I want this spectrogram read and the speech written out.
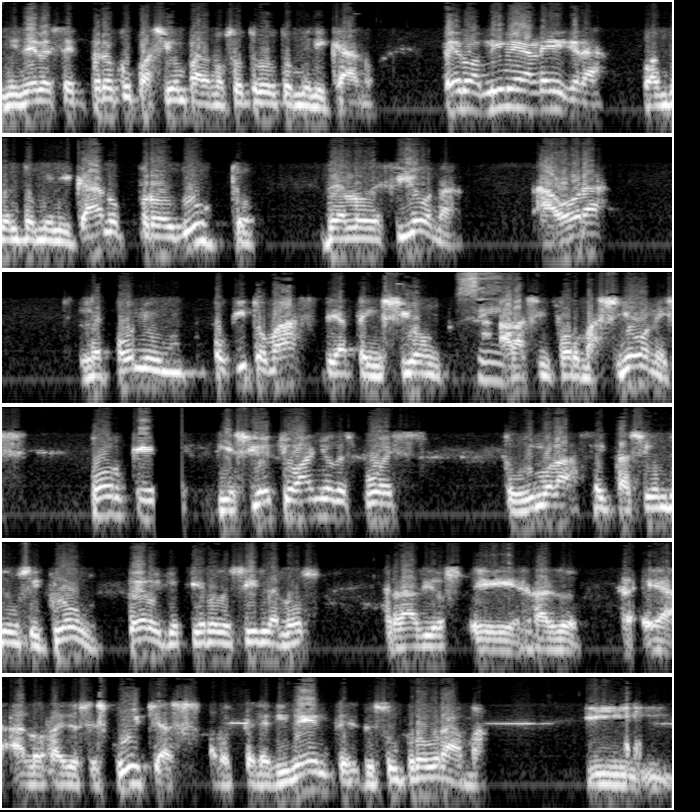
ni debe ser preocupación para nosotros los dominicanos. Pero a mí me alegra cuando el dominicano, producto de lo de Fiona, ahora le pone un poquito más de atención a las informaciones, porque 18 años después tuvimos la afectación de un ciclón, pero yo quiero decirle a los radios, eh, radio- eh, a los radios escuchas, a los televidentes de su programa, y,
